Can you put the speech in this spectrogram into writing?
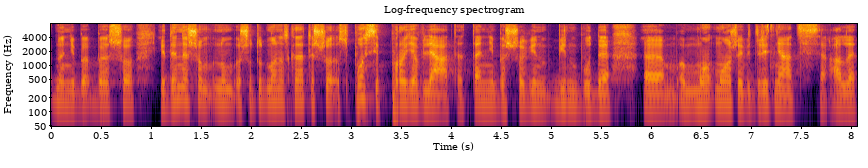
ну, ніби що єдине, що ну що тут можна сказати, що спосіб проявляти, та ніби що він він буде е, може відрізнятися, але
